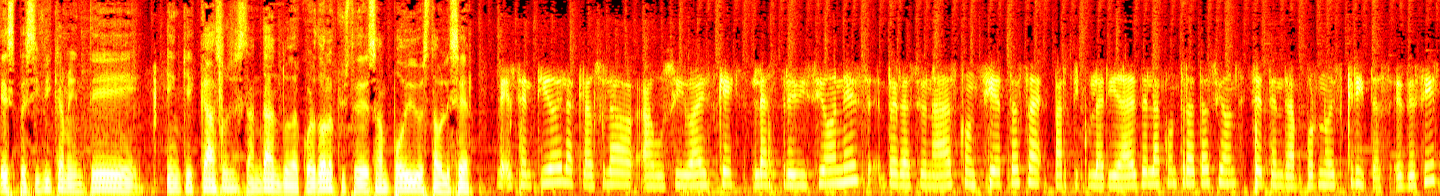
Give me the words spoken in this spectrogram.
específicamente en qué casos están dando, de acuerdo a lo que ustedes han podido establecer? El sentido de la cláusula abusiva es que las previsiones relacionadas con ciertas particularidades de la contratación se tendrán por no escritas, es decir,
